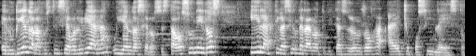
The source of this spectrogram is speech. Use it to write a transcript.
eludiendo a la justicia boliviana, huyendo hacia los Estados Unidos, y la activación de la notificación roja ha hecho posible esto.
